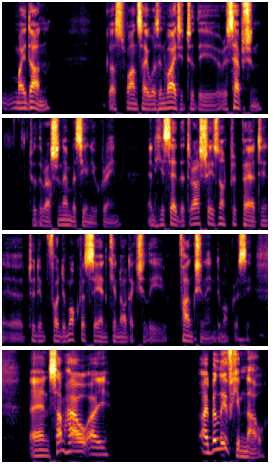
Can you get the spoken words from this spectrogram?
Maidan, because once I was invited to the reception to the Russian embassy in Ukraine and he said that Russia is not prepared uh, to de- for democracy and cannot actually function in democracy. And somehow I I believe him now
